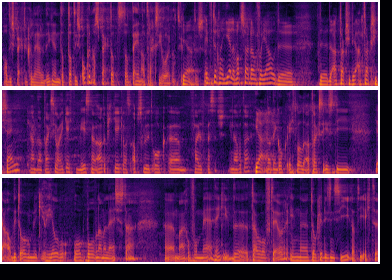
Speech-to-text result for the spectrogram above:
al die spectaculaire dingen. En dat, dat is ook een aspect dat, dat bij een attractie hoort natuurlijk. Ja. Dus, eh, Even terug naar Jelle. Wat zou dan voor jou de, de, de attractie der attracties zijn? Ja, de attractie waar ik echt het meest naar uit heb gekeken was absoluut ook ehm, Flight of Passage in Avatar. Ja. Dat denk ik ook echt wel de attractie is die ja, op dit ogenblik heel hoog bovenaan mijn lijstje staat. Eh, maar voor mij denk ik de Tower of Terror in eh, Tokyo Disney Sea, dat die echt eh,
